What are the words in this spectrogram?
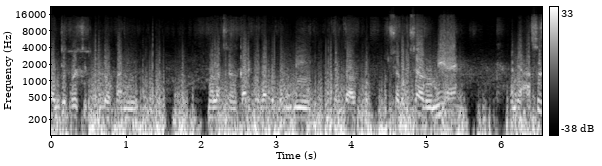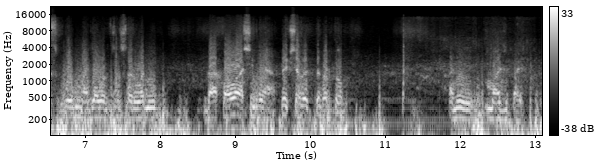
पंचक्रोचित लोकांनी शतशा आहे. आणि असंच प्रेम माझ्यावरचं सर्वांनी. दाखवावं अशी मी अपेक्षा व्यक्त करतो. आणि माझी पाहिजे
